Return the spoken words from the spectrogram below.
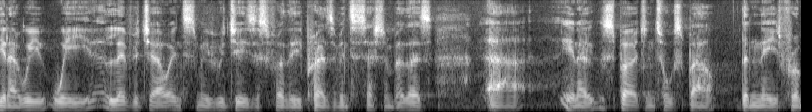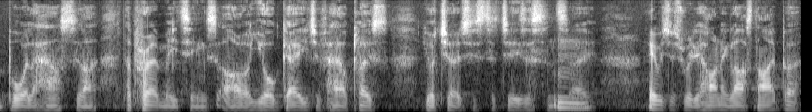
You know, we we leverage our intimacy with Jesus for the prayers of intercession, but there's, uh, you know, Spurgeon talks about the need for a boiler house. Like the prayer meetings are your gauge of how close your church is to Jesus, and so it was just really heartening last night. But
